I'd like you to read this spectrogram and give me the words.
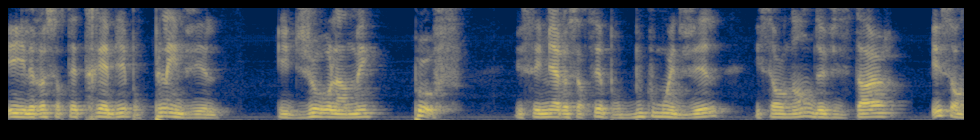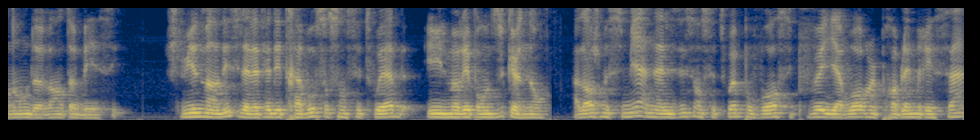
et il ressortait très bien pour plein de villes. Et du jour au lendemain, pouf, il s'est mis à ressortir pour beaucoup moins de villes et son nombre de visiteurs et son nombre de ventes a baissé. Je lui ai demandé s'il avait fait des travaux sur son site web et il m'a répondu que non. Alors je me suis mis à analyser son site web pour voir s'il pouvait y avoir un problème récent,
